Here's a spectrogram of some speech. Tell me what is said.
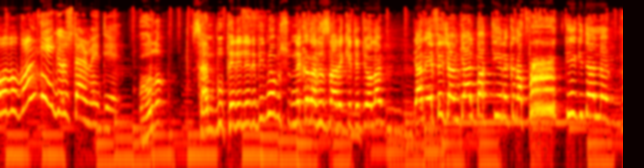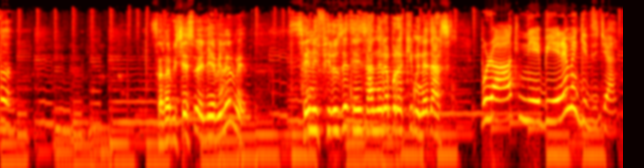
Baba bana niye göstermedin? Oğlum sen bu perileri bilmiyor musun? Ne kadar hızlı hareket ediyorlar. Yani Efecan gel bak diyene kadar pırrrt diye giderler. Ha. Sana bir şey söyleyebilir miyim? Seni Firuze teyzenlere bırakayım mı ne dersin? Bırak niye bir yere mi gideceksin?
